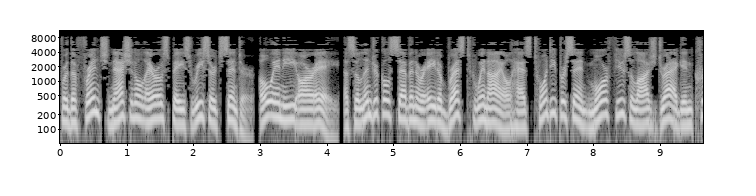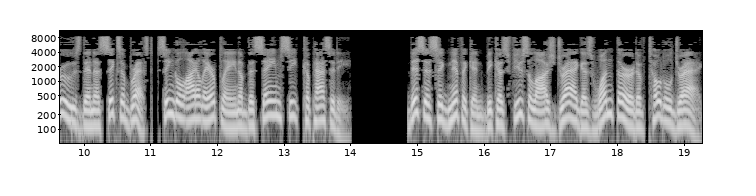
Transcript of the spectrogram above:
For the French National Aerospace Research Centre, ONERA, a cylindrical 7 or 8 abreast twin aisle has 20% more fuselage drag in cruise than a 6 abreast, single aisle airplane of the same seat capacity. This is significant because fuselage drag is one-third of total drag.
